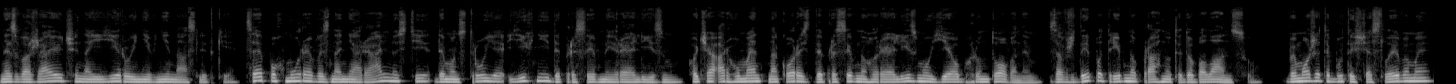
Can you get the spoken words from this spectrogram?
незважаючи на її руйнівні наслідки. Це похмуре визнання реальності демонструє їхній депресивний реалізм. Хоча аргумент на користь депресивного реалізму є обґрунтованим, завжди потрібно прагнути до балансу. Ви можете бути щасливими,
